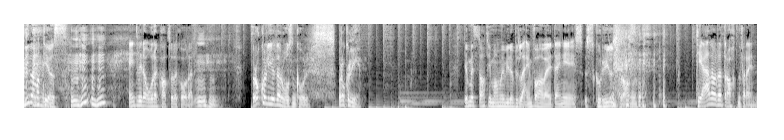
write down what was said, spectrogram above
lieber Matthias. Entweder oder Katz oder Koda. Brokkoli oder Rosenkohl? Brokkoli. Ich habe mir jetzt gedacht, ich mache mal wieder ein bisschen einfacher, weil deine skurrilen Fragen. Theater oder Trachtenverein?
